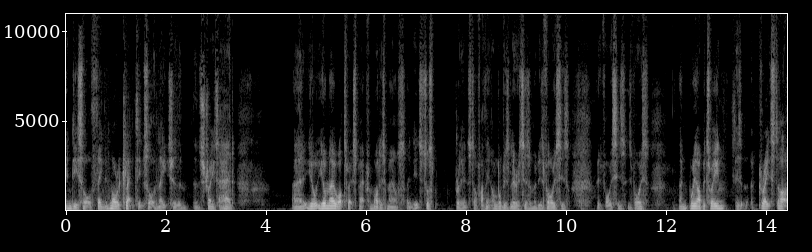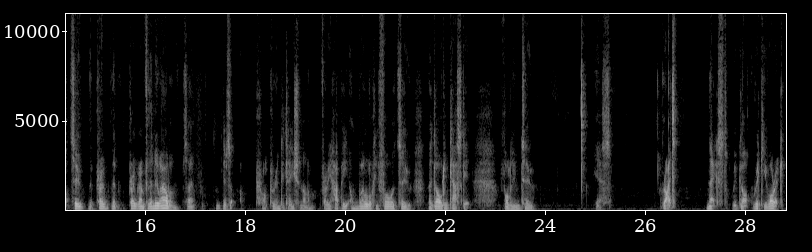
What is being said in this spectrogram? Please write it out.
indie sort of thing, more eclectic sort of nature than, than straight ahead. Uh, you'll you'll know what to expect from Modest Mouse. It's just brilliant stuff. I think I love his lyricism and his voices, his voices, his voice. And We Are Between is a great start to the pro the program for the new album. So it gives a proper indication, and I'm very happy and well looking forward to the Golden Casket, Volume Two. Yes. Right. Next, we've got Ricky Warwick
